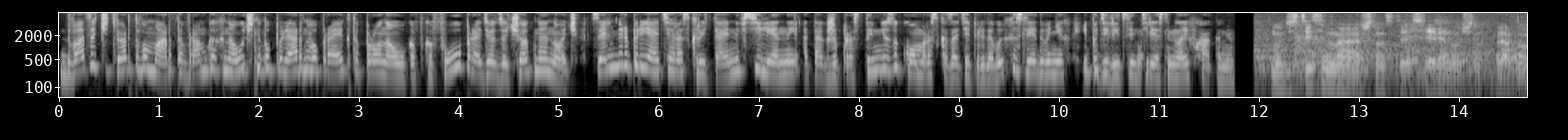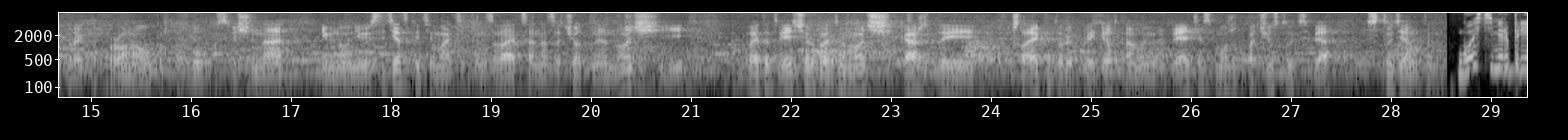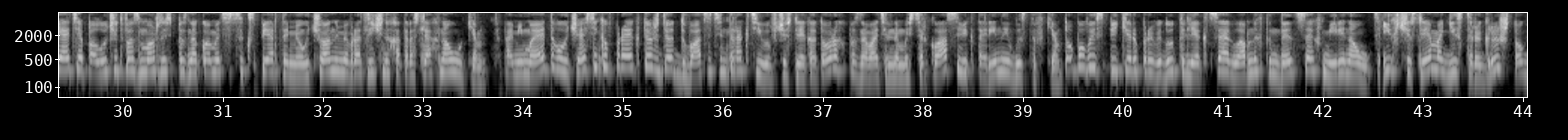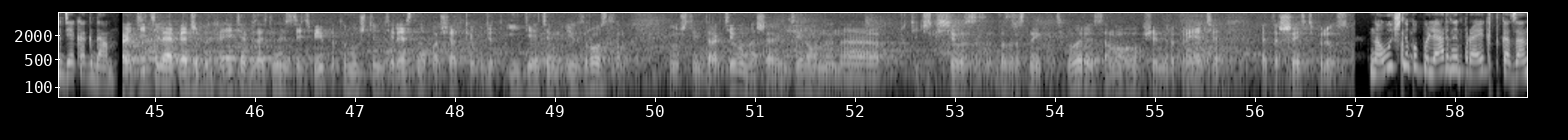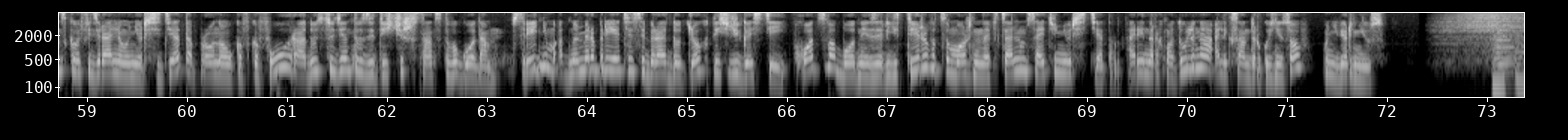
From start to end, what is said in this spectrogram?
24 марта в рамках научно-популярного проекта «Про наука» в КФУ пройдет зачетная ночь. Цель мероприятия – раскрыть тайны Вселенной, а также простым языком рассказать о передовых исследованиях и поделиться интересными лайфхаками. Ну, действительно, 16 серия научно-популярного проекта «Про наука» в КФУ посвящена именно университетской тематике. Называется она «Зачетная ночь». И в этот вечер, в эту ночь каждый человек, который придет к нам на мероприятие, сможет почувствовать себя студентом. Гости мероприятия получат возможность познакомиться с экспертами, учеными в различных отраслях науки. Помимо этого, участников проекта ждет 20 интерактивов, в числе которых познавательные мастер-классы, викторины и выставки. Топовые спикеры проведут лекции о главных тенденциях в мире наук. их числе магистр игры «Что, где, когда». Родители, опять же, приходите обязательно с детьми, потому что интересно на площадке будет и детям, и взрослым. Потому что интерактивы наши ориентированы на практически все возрастные категории. Само вообще мероприятие – это 6+. Научно-популярный проект Казанского федерального университета «Про наука в КФУ» радует студентов с 2016 года. В среднем одно мероприятие собирает до 3000 гостей. Вход свободный, зарегистрироваться можно на официальном сайте университета. Арина Рахматуллина, Александр Кузнецов, Univer News. Thank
